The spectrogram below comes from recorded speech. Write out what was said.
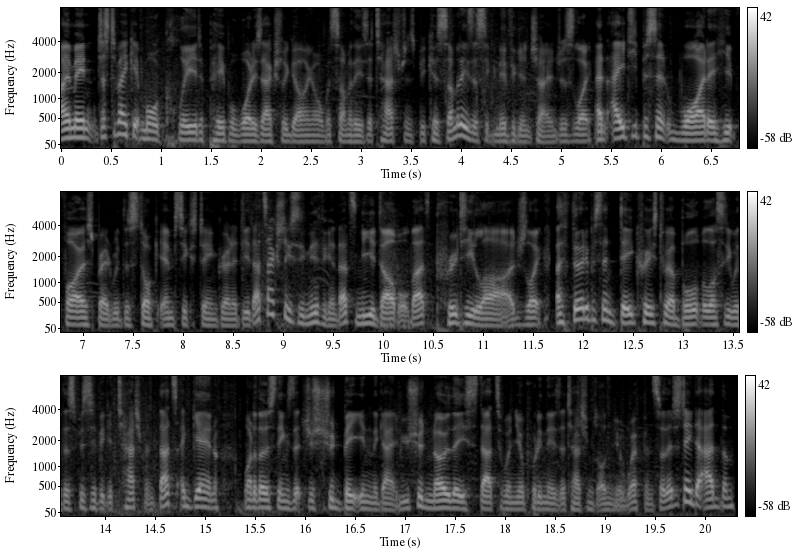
I mean, just to make it more clear to people what is actually going on with some of these attachments, because some of these are significant changes, like an 80% wider hip fire spread with the stock M16 Grenadier, that's actually significant, that's near double, that's pretty large, like a 30% decrease to our bullet velocity with a specific attachment, that's again, one of those things that just should be in the game, you should know these stats when you're putting these attachments on your weapon, so they just need to add them,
